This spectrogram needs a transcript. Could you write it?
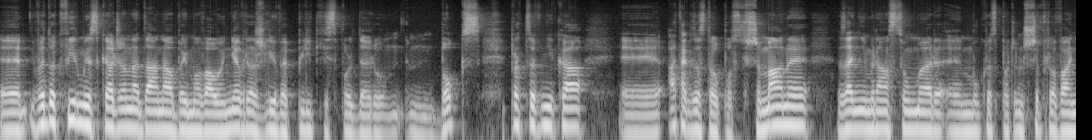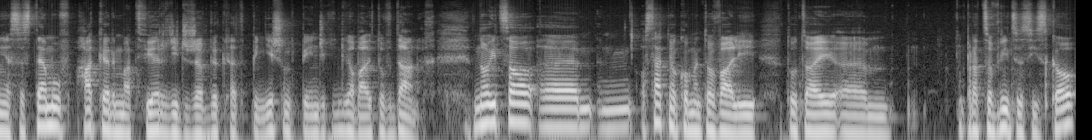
E, według firmy skarżone dane obejmowały niewrażliwe pliki z folderu Box pracownika. E, atak został powstrzymany. Zanim ransomware mógł rozpocząć szyfrowanie systemów, haker ma twierdzić, że wykradł 55 GB danych. No i co ostatnio komentowali tutaj pracownicy Cisco,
